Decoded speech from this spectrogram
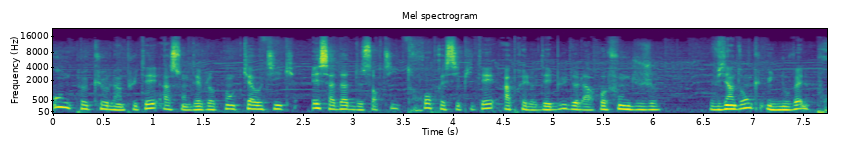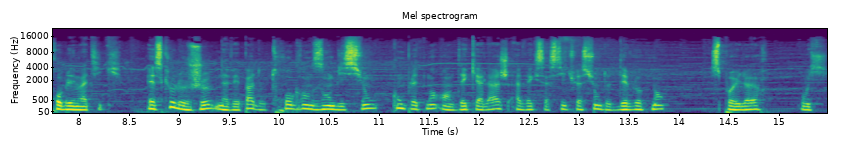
on ne peut que l'imputer à son développement chaotique et sa date de sortie trop précipitée après le début de la refonte du jeu. Vient donc une nouvelle problématique. Est-ce que le jeu n'avait pas de trop grandes ambitions, complètement en décalage avec sa situation de développement? Spoiler, oui.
